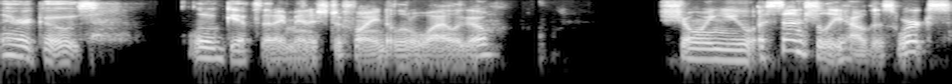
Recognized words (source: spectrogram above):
there it goes. A little GIF that I managed to find a little while ago, showing you essentially how this works.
